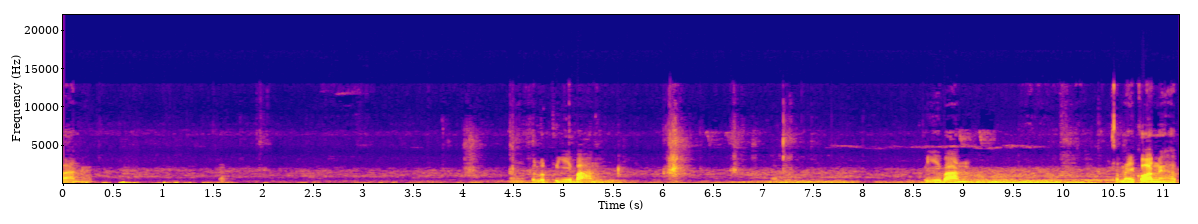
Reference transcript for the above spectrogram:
บานครับครับอันนเป็นรถผู้ใหญ่บ้าน พยาบาล สมัยก่อนนะครับ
